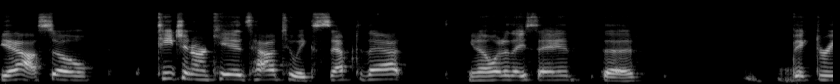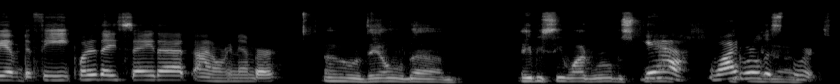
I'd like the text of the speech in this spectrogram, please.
yeah, so teaching our kids how to accept that. You know, what do they say? The victory of defeat. What do they say that? I don't remember. Oh, the old um, ABC Wide World of Sports. Yeah, Wide World yeah. of Sports.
